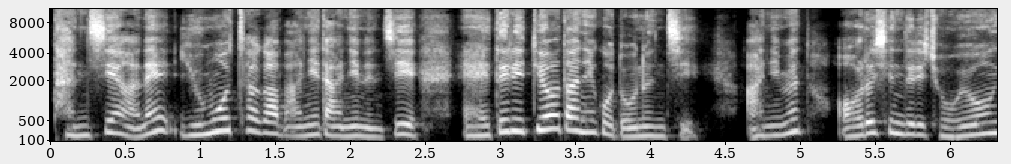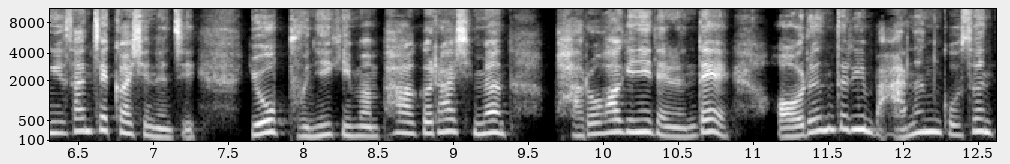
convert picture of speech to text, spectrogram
단지 안에 유모차가 많이 다니는지, 애들이 뛰어다니고 노는지, 아니면 어르신들이 조용히 산책하시는지, 요 분위기만 파악을 하시면 바로 확인이 되는데 어른들이 많은 곳은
